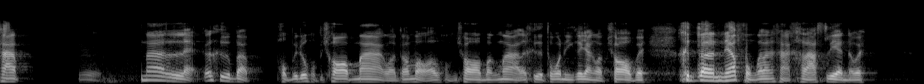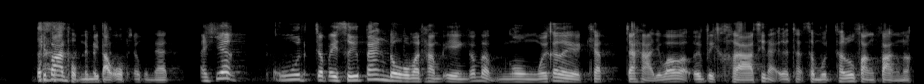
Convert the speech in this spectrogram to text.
ครับอืมนั่นแหละก็คือแบบ ผมไปดูผมชอบมากว่ะต้องบอกว่าผมชอบมากๆแล้วคือทุกวันนี้ก็ยังแบบชอบไปคือตอนเนี้ยผมกำลังหาคลาสเรียนนะเว้ยที่บ้านผมเนี่ยมีเตาอบใช่ไหมคุณแนทไอ้เหี้ยกูจะไปซื้อแป้งโดมาทำเองก็แบบงงไว้ยก็เลยแคทจะหาอยู่ว่าแบบเอ้ยไปคลาสที่ไหนเออถ้าสมมติถ้ารู้ฟังฟังเนาะ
